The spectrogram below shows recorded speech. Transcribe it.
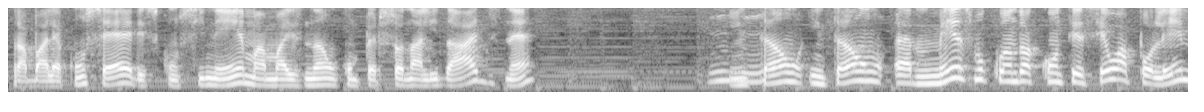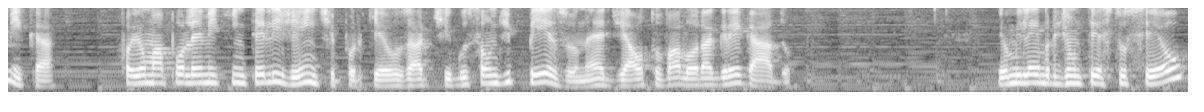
trabalha com séries, com cinema, mas não com personalidades, né? Uhum. Então, então é, mesmo quando aconteceu a polêmica, foi uma polêmica inteligente, porque os artigos são de peso, né, de alto valor agregado. Eu me lembro de um texto seu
